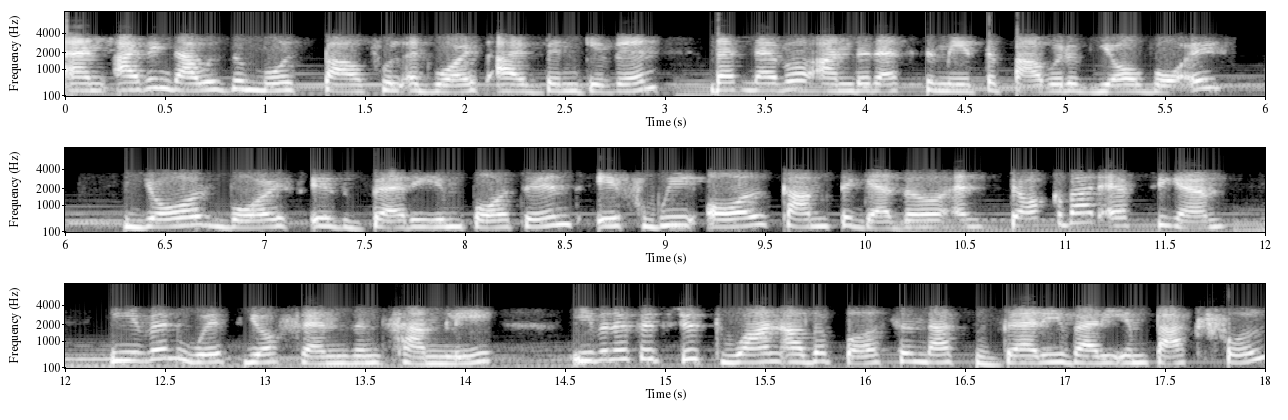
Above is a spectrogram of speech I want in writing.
And I think that was the most powerful advice I've been given that never underestimate the power of your voice. Your voice is very important. If we all come together and talk about FGM, even with your friends and family, even if it's just one other person that's very, very impactful,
